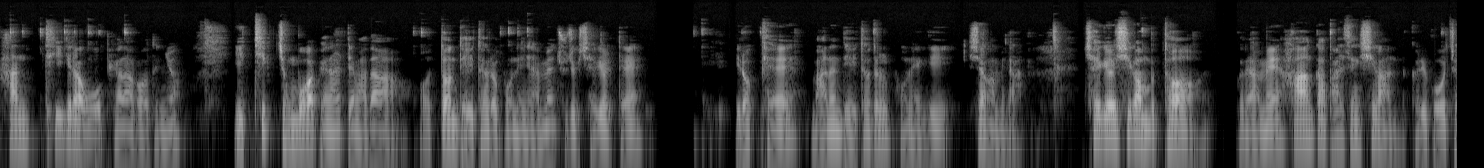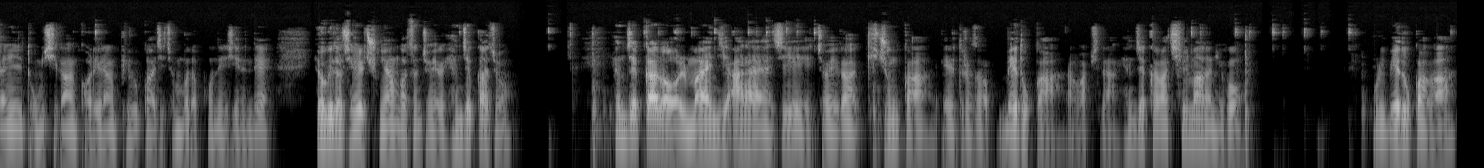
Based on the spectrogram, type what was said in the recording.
한 틱이라고 표현하거든요. 이 틱 정보가 변할 때마다 어떤 데이터를 보내냐면 주식 체결 때 이렇게 많은 데이터들을 보내기 시작합니다. 체결 시간부터 그 다음에 하한가 발생 시간 그리고 전일 동시간 거래량 비율까지 전부 다 보내시는데 여기서 제일 중요한 것은 저희가 현재가죠. 현재가가 얼마인지 알아야지 저희가 기준가 예를 들어서 매도가라고 합시다. 현재가가 7만원이고 우리 매도가가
